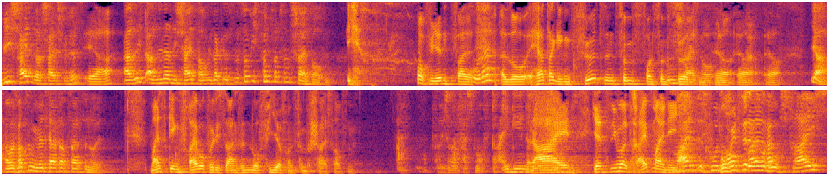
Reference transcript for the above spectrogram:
wie scheiße das Scheißspiel ist? Ja. Also ich also dann die Scheißhaufen. Wie gesagt, es ist wirklich 5 von 5 Scheißhaufen. ja. Auf jeden Fall. Oder? Also Hertha gegen Fürth sind 5 von 5 Fünf 14. Scheißhaufen. Ja, ja, ja. Ja, aber trotzdem gewinnt Hertha 2 zu 0. Mainz gegen Freiburg würde ich sagen, sind nur 4 von 5 Scheißhaufen. Würde ich sogar fast nur auf drei gehen. Nein, jetzt übertreib mal nicht. Mainz ist gut wo willst du denn, Freiburg hat einen Streich.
